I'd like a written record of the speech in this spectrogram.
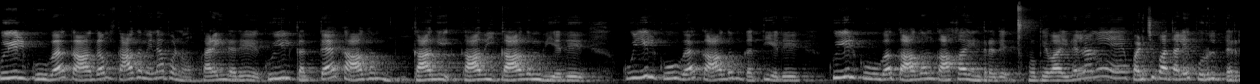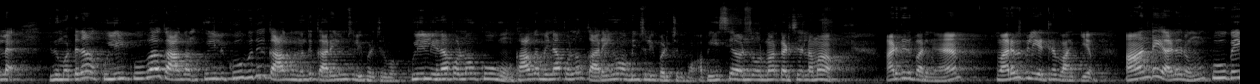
குயில் கூவ காகம் காகம் என்ன பண்ணும்? கரைந்தது. குயில் கத்த காகம் காகி காவி காகம் வியது. குயில் கூவ காகம் கத்தியது. குயில் கூவ காகம் காகா என்றது. ஓகேவா இதெல்லாமே படித்து பார்த்தாலே பொருள் தெரில. இது மட்டும் தான் குயில் கூவ காகம் குயில் கூவுது காகம் வந்து கரையும் சொல்லி படிச்சிருப்போம். குயில் என்ன பண்ணும்? கூவும். காகம் என்ன பண்ணும்? கரையும் அப்படின்னு சொல்லி படிச்சிருப்போம். அப்போ ஈஸியாக வந்து ஒரு மார்க் அடிச்சிடலாமா? அடுத்தது பாருங்க மரபுபிழையற்ற வாக்கியம். ஆந்தை அலரும் கூகை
